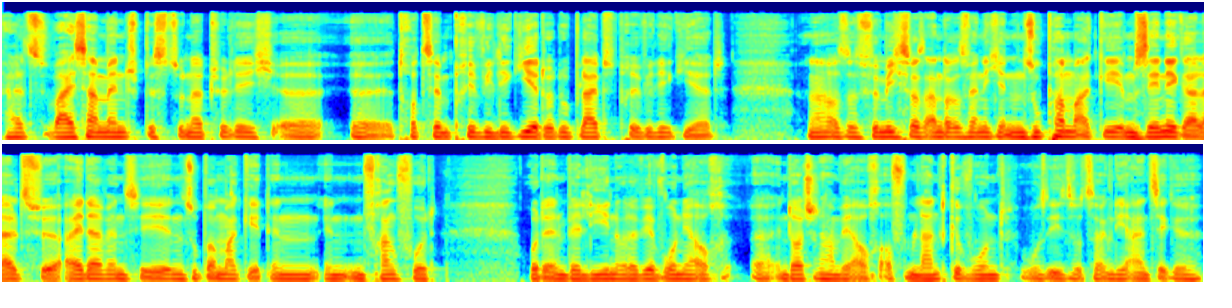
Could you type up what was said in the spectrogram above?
als weißer Mensch bist du natürlich äh, äh, trotzdem privilegiert oder du bleibst privilegiert. Ja, also für mich ist was anderes, wenn ich in einen Supermarkt gehe im Senegal, als für Aida, wenn sie in den Supermarkt geht in, in, in Frankfurt oder in Berlin. Oder wir wohnen ja auch, äh, in Deutschland haben wir auch auf dem Land gewohnt, wo sie sozusagen die einzige,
